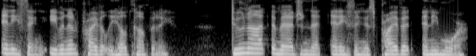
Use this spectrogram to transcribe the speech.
anything, even in a privately held company, do not imagine that anything is private anymore.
